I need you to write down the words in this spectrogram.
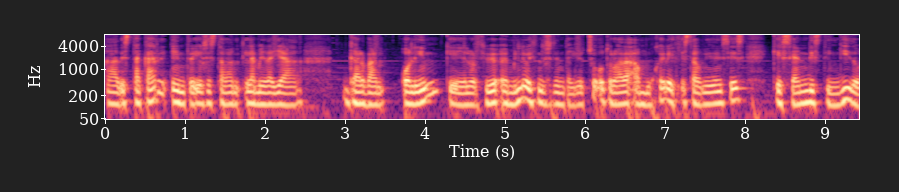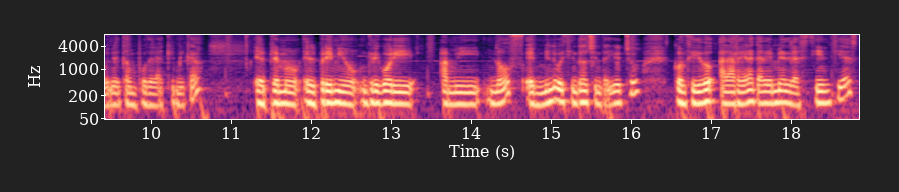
a destacar, entre ellos estaban la medalla Garban Olin, que lo recibió en 1978, otorgada a mujeres estadounidenses que se han distinguido en el campo de la química. El premio, el premio Grigori Aminov en 1988, concedido a la Real Academia de las Ciencias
